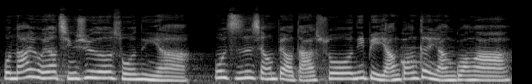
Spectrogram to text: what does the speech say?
我哪有要情绪勒索你啊？我只是想表达说，你比阳光更阳光啊。”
